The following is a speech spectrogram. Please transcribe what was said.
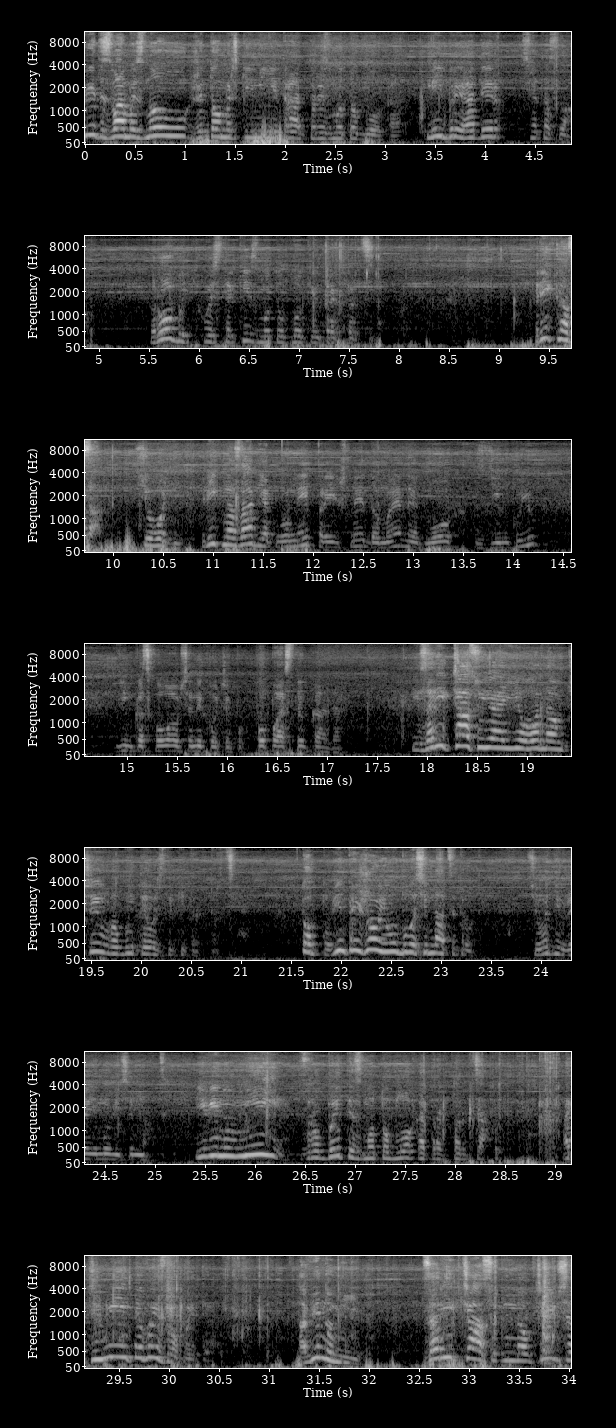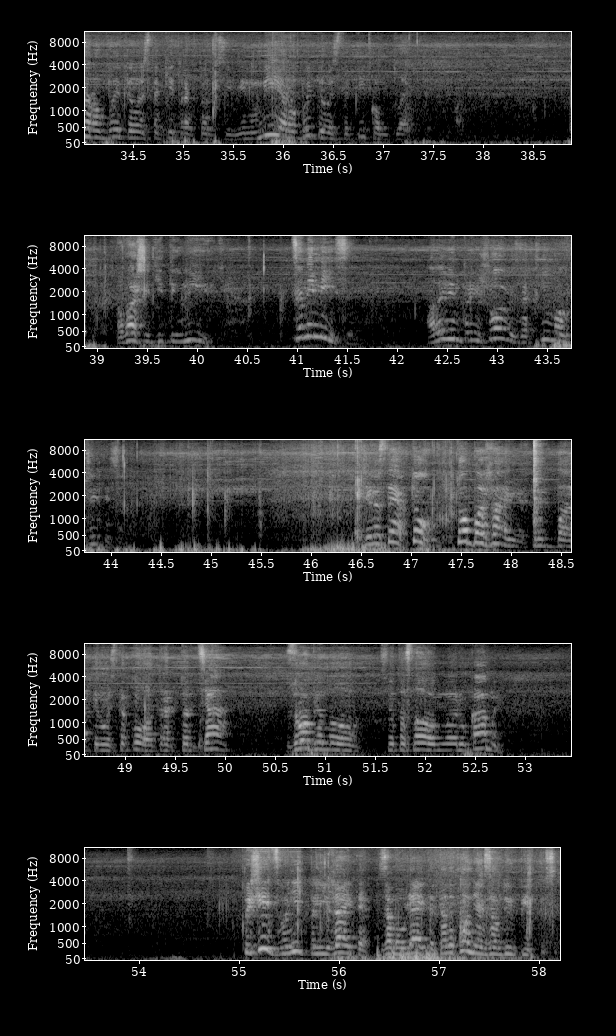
Привіт, з вами знову Житомирський міні-трактор із мотоблока. Мій бригадир Святослав робить ось такі з мотоблоків тракторці. Рік назад, сьогодні, рік назад, як вони прийшли до мене двох з Дімкою. Дімка сховався, не хоче попасти в кадр. І за рік часу я його навчив робити ось такі тракторці. Тобто він прийшов, йому було 17 років. Сьогодні вже йому 18. І він вміє зробити з мотоблока тракторця. А чи вмієте ви зробити? А він вміє. За рік часу він навчився робити ось такі тракторці. Він вміє робити ось такі комплекти. А ваші діти вміють. Це не мій син. Але він прийшов і захотів навчитися. Через те, хто, хто бажає придбати ось такого тракторця, зробленого Святославовими руками? Пишіть, дзвоніть, приїжджайте, замовляйте. Телефон, як завжди, в підписі.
